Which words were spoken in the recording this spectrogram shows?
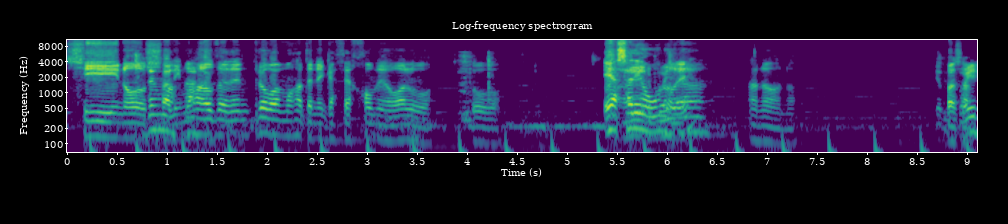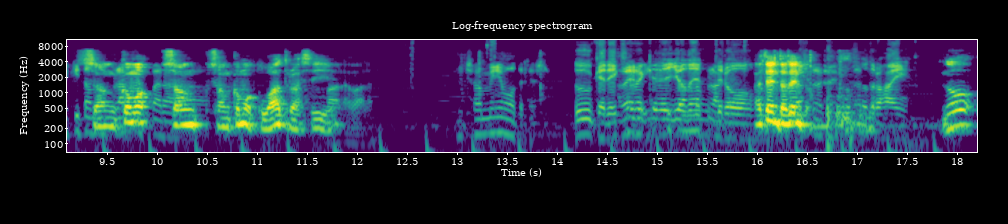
si nos salimos a los de dentro, vamos a tener que hacer home o algo. Todo. Eh, ha A salido ver, uno, ¿eh? Ah, no, no. ¿Qué pasa? voy a ir quitando Son placas como, para- son, son como cuatro así. Vale, vale. Son mínimo tres. Tú, ¿queréis A que ver, me ir quede yo quitando dentro? Atento, atento. Vosotros ahí. No.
